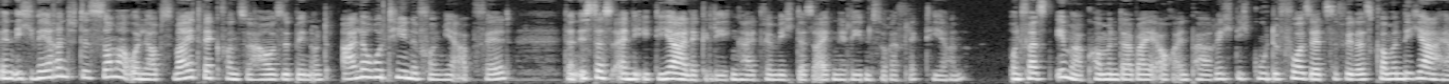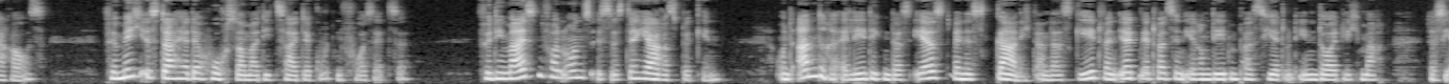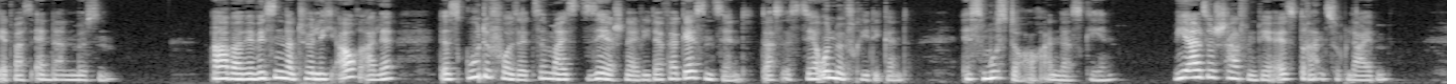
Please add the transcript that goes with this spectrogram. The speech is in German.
Wenn ich während des Sommerurlaubs weit weg von zu Hause bin und alle Routine von mir abfällt, dann ist das eine ideale Gelegenheit für mich, das eigene Leben zu reflektieren. Und fast immer kommen dabei auch ein paar richtig gute Vorsätze für das kommende Jahr heraus. Für mich ist daher der Hochsommer die Zeit der guten Vorsätze. Für die meisten von uns ist es der Jahresbeginn. Und andere erledigen das erst, wenn es gar nicht anders geht, wenn irgendetwas in ihrem Leben passiert und ihnen deutlich macht, dass sie etwas ändern müssen. Aber wir wissen natürlich auch alle, dass gute Vorsätze meist sehr schnell wieder vergessen sind. Das ist sehr unbefriedigend. Es muss doch auch anders gehen. Wie also schaffen wir es, dran zu bleiben?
